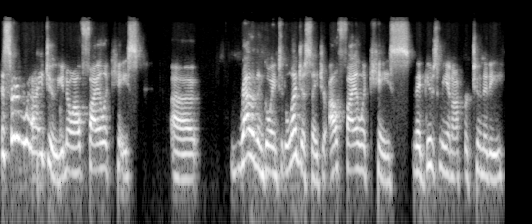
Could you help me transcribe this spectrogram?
It's sort of what I do. You know, I'll file a case uh, rather than going to the legislature. I'll file a case that gives me an opportunity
